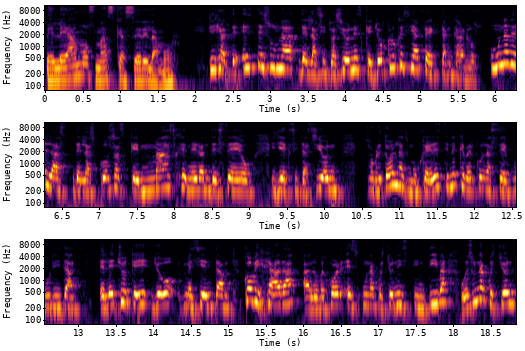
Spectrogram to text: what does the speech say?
peleamos más que hacer el amor. Fíjate, esta es una de las situaciones que yo creo que sí afectan, Carlos. Una de las, de las cosas que más generan deseo y excitación, sobre todo en las mujeres, tiene que ver con la seguridad. El hecho de que yo me sienta cobijada, a lo mejor es una cuestión instintiva o es una cuestión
